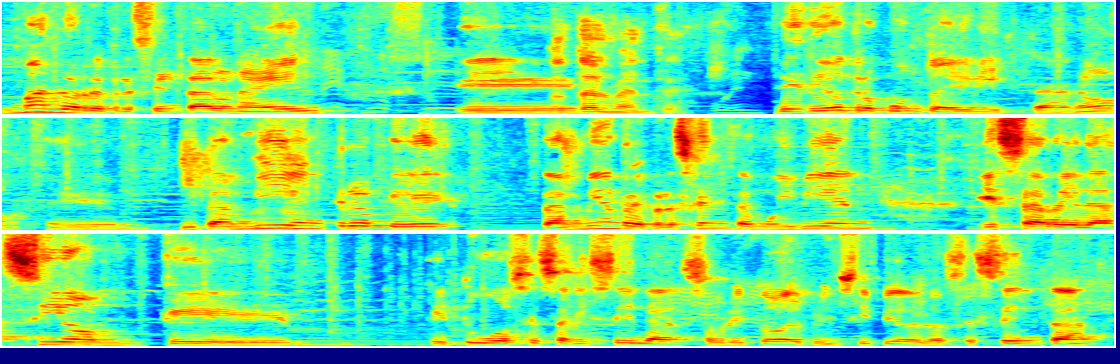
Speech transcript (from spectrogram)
más lo representaron a él eh, totalmente. desde otro punto de vista, ¿no? Eh, y también creo que también representa muy bien esa relación que, que tuvo César Isela, sobre todo al principio de los 60,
